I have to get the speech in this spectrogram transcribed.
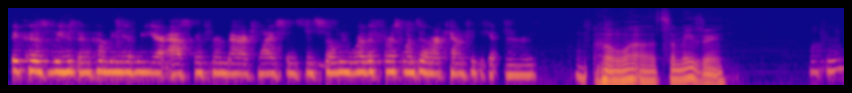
because we had been coming every year asking for a marriage license. And so we were the first ones in our county to get married. Oh wow, that's amazing. Mhm.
